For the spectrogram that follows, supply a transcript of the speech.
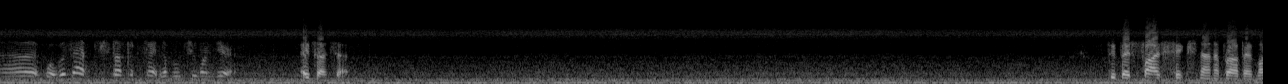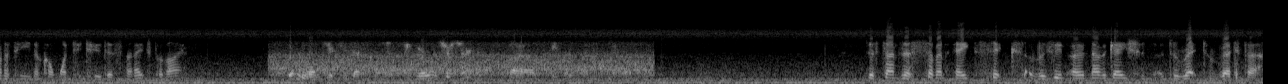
Uh, what was that? Stop at flight level 210. Over, sir. Bluebird 569 Bravo, monitor Unicom 122 decimal 8, bye-bye. 160 decimal, thank you very much, sir. Uh, speed Lufthansa 786, resume own navigation, uh, direct Redfern.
